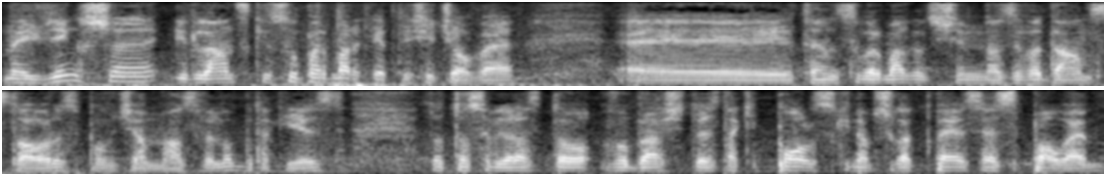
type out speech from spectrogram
największe irlandzkie supermarkety sieciowe, e, ten supermarket się nazywa Down Stores, powiedziałem nazwę, no bo tak jest, to, to sobie teraz to wyobraźcie, to jest taki polski, na przykład PSS Połem.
